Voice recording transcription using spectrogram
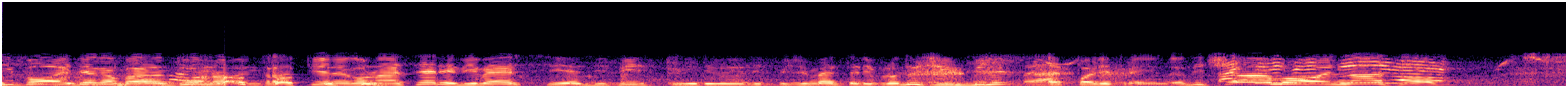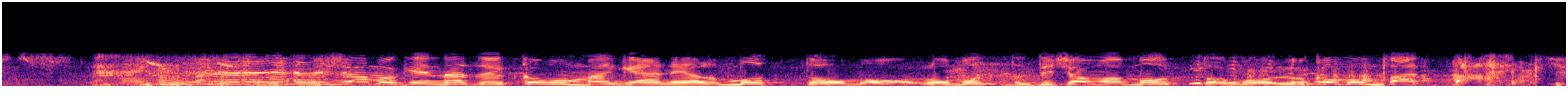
Sì, poi Diego Barantuono intrattiene con una serie di versi e di fischi di- difficilmente riproducibili e poi riprende. Diciamo il naso diciamo che il naso è come un manganello molto mollo, molto, diciamo molto mollo, come un battaglio.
